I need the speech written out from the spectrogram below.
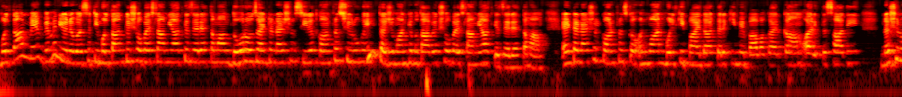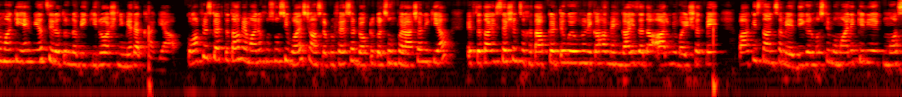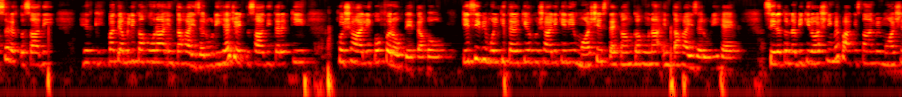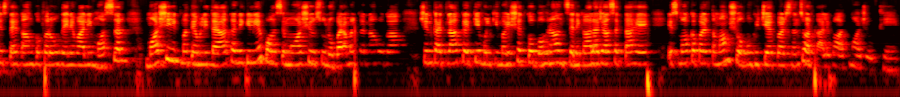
मुल्तान में women university Multan के शोबा इस्लामियात के जेर तमाम दो रोज़ा इंटरनेशनल सीरत कॉन्फ्रेंस शुरू हुई। तर्जुमान के मुताबिक शोबा इस्लामियात के जेर तमाम इंटरनेशनल कॉन्फ्रेंस का मुल्क की पायदार तरक्की में बावकार काम और इकतसादी नशोनुमा की अहमियत सीरतुलनबी की रोशनी में रखा गया। कॉन्फ्रेंस का अख्ताम मेहमान खसूसी vice chancellor professor doctor Kulsoom Farasha ने किया। इफ्ताही सेशन से खिताब करते हुए उन्होंने कहा, महँगाई ज़्यादा आलमी मीशत में पाकिस्तान समेत दीगर मुस्लिम ममालिक के लिए एक मौसर इकतसादी हमत अमली का होना इंतहाई ज़रूरी है, जो इकतदी तरक्की, खुशहाली को फ़रोग देता हो। किसी भी मुल्क की तरक्की और खुशहाली के लिए मुआशी इसकाम का होना इंतहाई ज़रूरी है। सीरत नबी की रोशनी में पाकिस्तान में मुआशी इसकाम को फ़रोग देने वाली मौसर, मुआशी हमत अमली तैयार करने के लिए बहुत से मुआशी असूलों पर अमल करना होगा, जिनका इतलाक करके मुल्की मीशत को बहरान से निकाला जा सकता है। इस मौके पर तमाम शोबों की चेयरपर्सन और तालिबात मौजूद थी।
